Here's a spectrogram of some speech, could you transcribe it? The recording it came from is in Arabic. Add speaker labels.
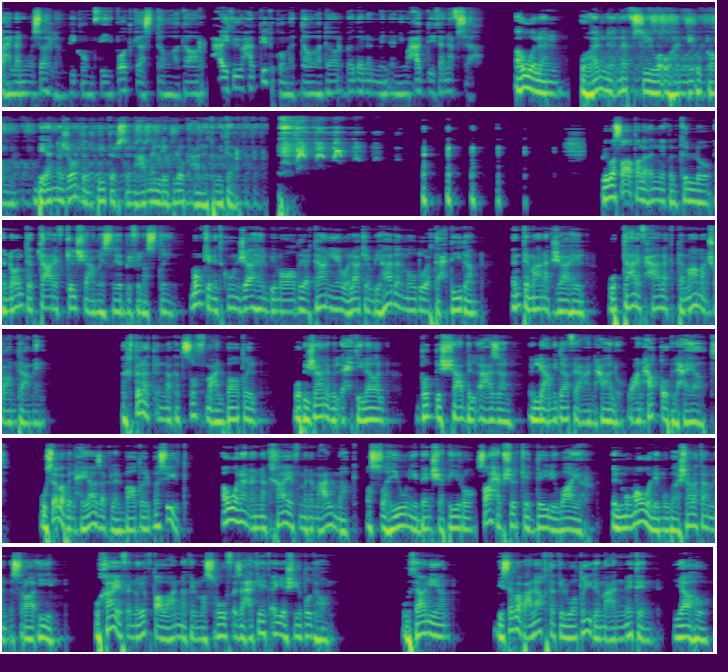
Speaker 1: أهلا وسهلا بكم في بودكاست دوادار حيث يحدثكم الدوادار بدلا من أن يحدث نفسه. أولا أهنئ نفسي وأهنئكم بأن جوردن بيترسون عمل لي بلوك على تويتر. ببساطة لأني قلت له أنه أنت بتعرف كل شيء عم يصير بفلسطين. ممكن تكون جاهل بمواضيع تانية ولكن بهذا الموضوع تحديدا أنت مانك جاهل وبتعرف حالك تماما شو عم تعمل. اخترت أنك تصف مع الباطل وبجانب الاحتلال ضد الشعب الأعزل اللي عم يدافع عن حاله وعن حقه بالحياة. وسبب انحيازك للباطل بسيط. أولا أنك خايف من معلمك الصهيوني بن شابيرو صاحب شركة ديلي واير الممولة مباشرة من إسرائيل وخايف أنه يقطعوا عنك المصروف إذا حكيت أي شيء ضدهم. وثانيا بسبب علاقتك الوطيدة مع النتن ياهو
